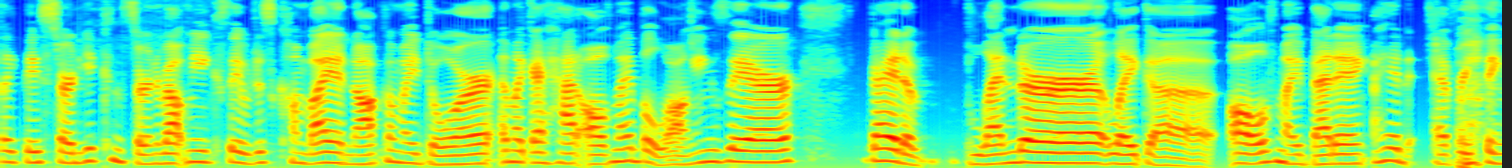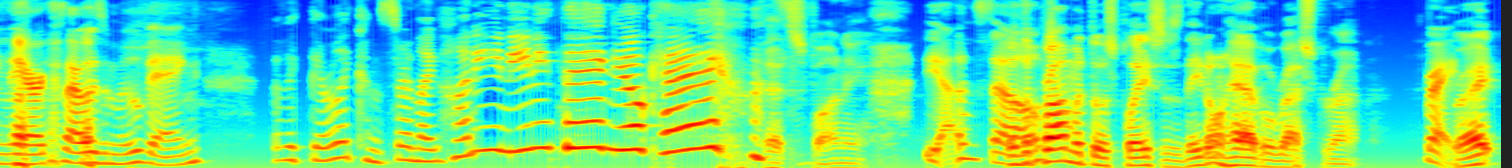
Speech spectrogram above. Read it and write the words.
like they started to get concerned about me because they would just come by and knock on my door. And like I had all of my belongings there. I had a blender, like uh, all of my bedding. I had everything there because I was moving. Like they were like concerned, like, honey, you need anything? You okay? That's funny. yeah. So But the problem with those places, they don't have a restaurant, right. right?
